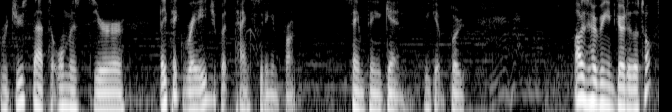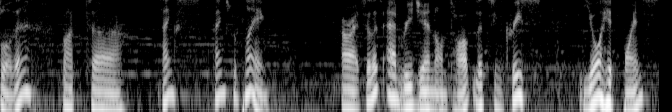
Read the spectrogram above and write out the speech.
reduce that to almost zero, they take rage, but tank's sitting in front. Same thing again. We get both. I was hoping he'd go to the top floor there, but uh, thanks, thanks for playing. All right, so let's add regen on top. Let's increase your hit points.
